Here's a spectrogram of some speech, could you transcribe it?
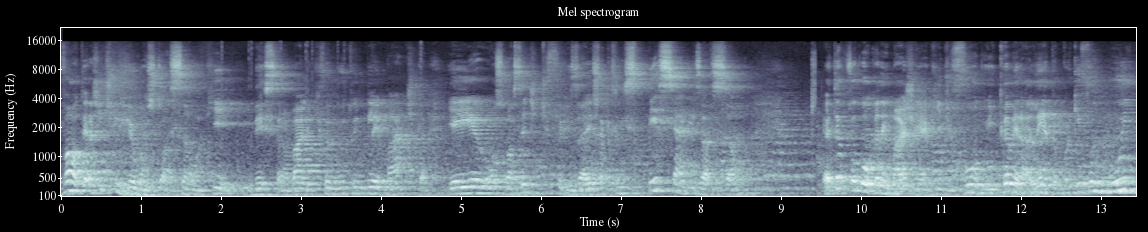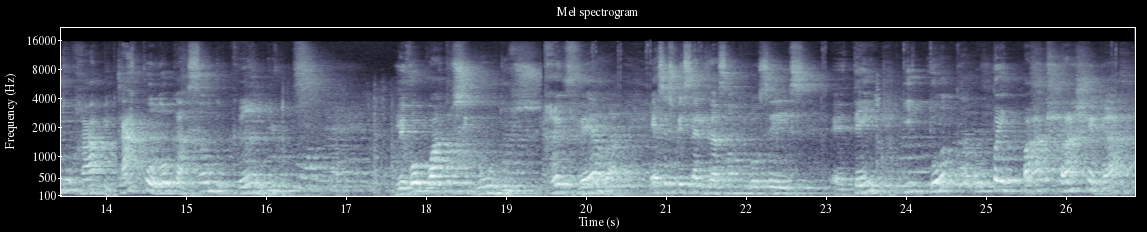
Walter, a gente viveu uma situação aqui nesse trabalho que foi muito emblemática e aí eu gosto bastante de frisar isso, a questão de especialização. Eu até estou colocando a imagem aqui de fundo em câmera lenta porque foi muito rápido. A colocação do câmbio levou 4 segundos. Revela essa especialização que vocês é, têm e todo o preparo para chegar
